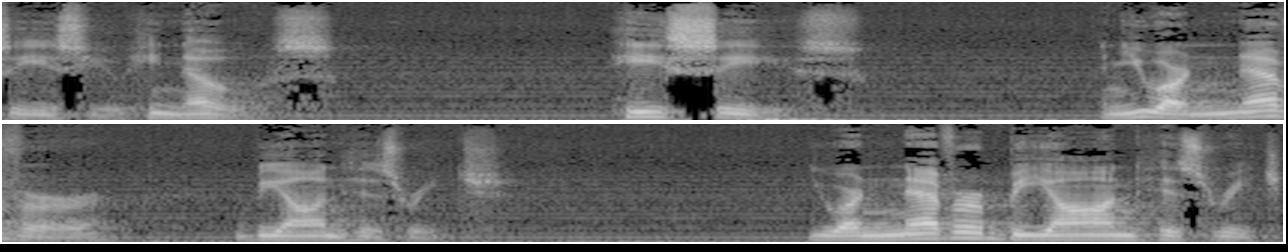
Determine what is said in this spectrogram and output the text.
sees you. He knows. He sees. And you are never beyond his reach. You are never beyond his reach.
